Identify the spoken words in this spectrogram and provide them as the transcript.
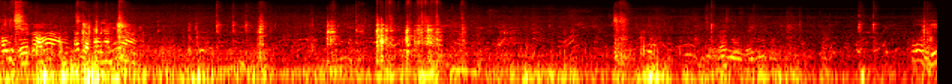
không thể cả tất cả không nhắn nha ô thì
